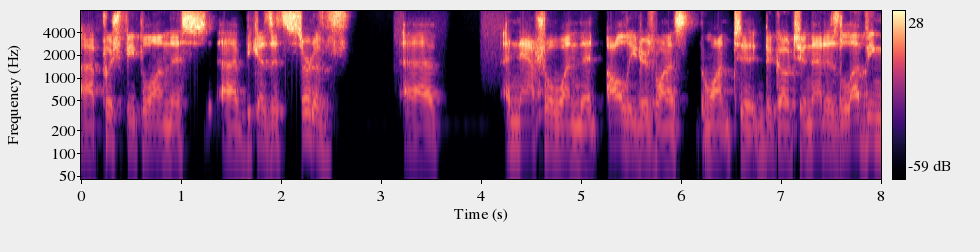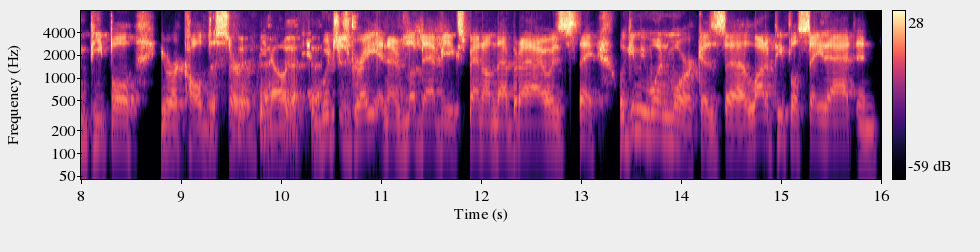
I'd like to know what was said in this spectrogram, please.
uh, push people on this uh, because it's sort of uh, a natural one that all leaders want to want to, to go to, and that is loving people you are called to serve. You know, and, which is great, and I'd love to have you expand on that. But I always say, well, give me one more because uh, a lot of people say that, and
